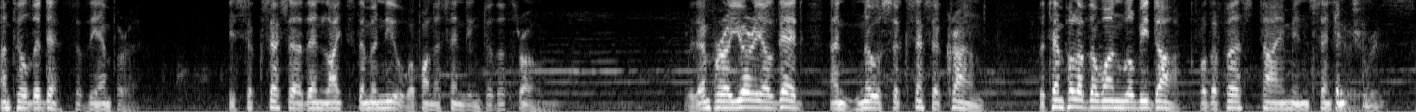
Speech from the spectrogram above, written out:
until the death of the emperor. His successor then lights them anew upon ascending to the throne. With Emperor Uriel dead and no successor crowned, the Temple of the One will be dark for the first time in centuries. Centuries.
